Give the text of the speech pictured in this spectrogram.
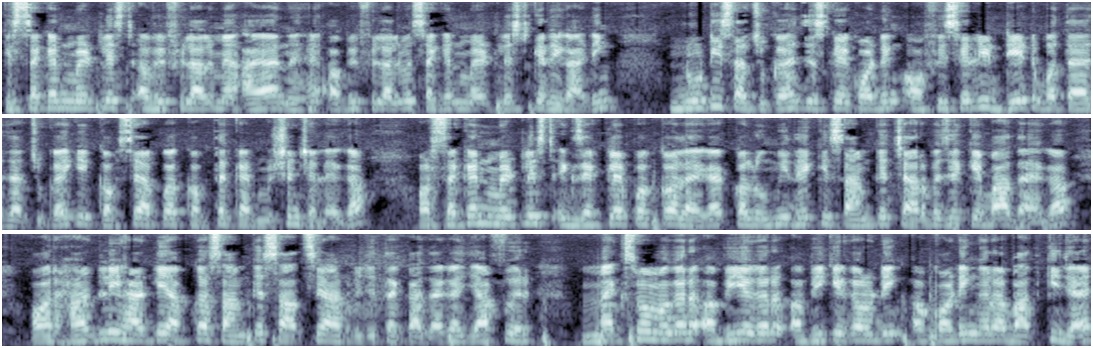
कि सेकंड मेरिट लिस्ट अभी फ़िलहाल में आया नहीं है। अभी फ़िलहाल में सेकंड मेरिट लिस्ट के रिगार्डिंग नोटिस आ चुका है, जिसके अकॉर्डिंग ऑफिशियली डेट बताया जा चुका है कि कब से आपका, कब तक एडमिशन चलेगा। और सेकंड मेरिट लिस्ट एक्जैक्टली आपका कल आएगा। कल उम्मीद है कि शाम के चार बजे के बाद आएगा और हार्डली हार्डली आपका शाम के सात से आठ बजे तक आ जाएगा। या फिर मैक्सिमम अगर अभी अगर अभी के अकॉर्डिंग अकॉर्डिंग अगर बात की जाए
